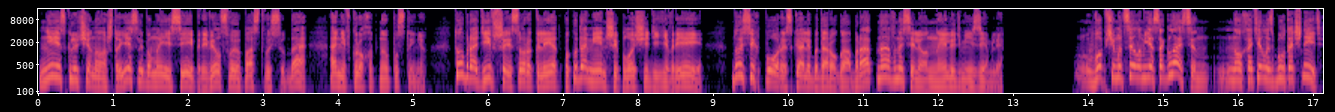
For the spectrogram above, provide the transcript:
Не исключено, что если бы Моисей привел свою паству сюда, а не в крохотную пустыню, то бродившие 40 лет по куда меньшей площади евреи до сих пор искали бы дорогу обратно в населенные людьми земли. В общем и целом я согласен, но хотелось бы уточнить,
